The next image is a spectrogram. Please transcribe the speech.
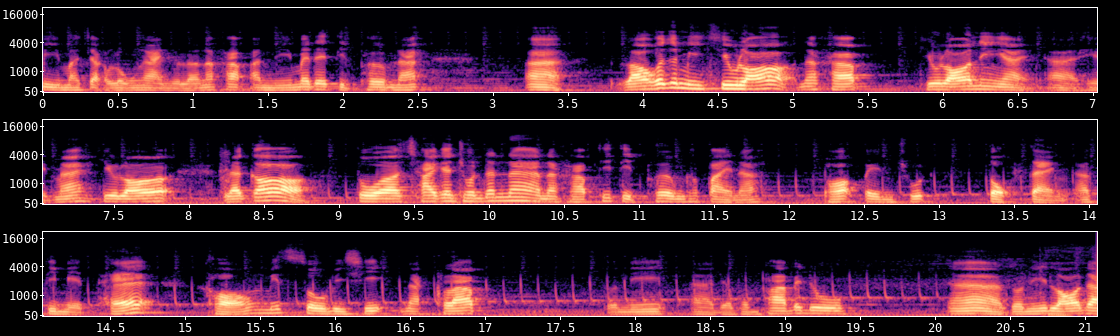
มีมาจากโรงงานอยู่แล้วนะครับ อันนี้ไม่ได้ติดเพิ่มนะอ่าเราก็จะมีคิวล้อนะครับคิวล้อนี่ไงอ่าเห็นไหมคิวล้อ แล้วก็ตัวชายกันชนด้านหน้านะครับ ที่ติดเพิ่มเข้าไปนะ เพราะเป็นชุดตกแต่งอัลติเมทแท้ของ Mitsubishi นะครับ ตัวนี้อ่าเดี๋ยวผมพาไปดูอ่าตัวนี้ล้อด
